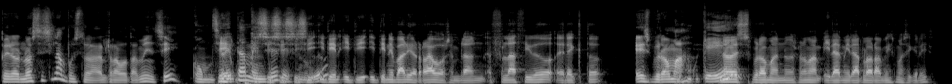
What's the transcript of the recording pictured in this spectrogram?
pero no sé si le han puesto al rabo también, sí. completamente sí, sí, sí, sí. Y, tiene, y ti- y tiene varios rabos, en plan, flácido, erecto. Es broma. ¿Qué? No es broma, no es broma. Id a mirarlo ahora mismo si queréis.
